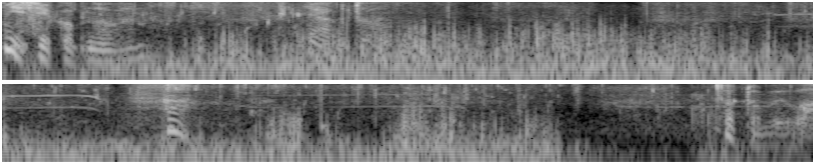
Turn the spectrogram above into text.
Nic nie kopnąłem. Jak to? Ha. Co to było?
